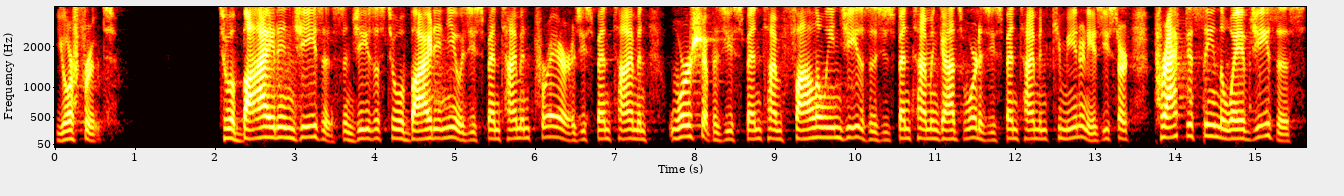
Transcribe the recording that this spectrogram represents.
your fruit to abide in Jesus and Jesus to abide in you as you spend time in prayer, as you spend time in worship, as you spend time following Jesus, as you spend time in God's Word, as you spend time in community, as you start practicing the way of Jesus,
